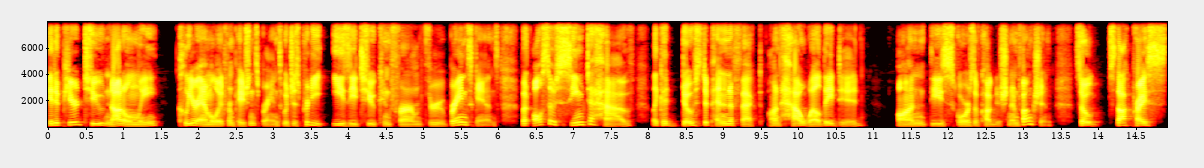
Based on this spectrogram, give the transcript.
It appeared to not only clear amyloid from patients' brains, which is pretty easy to confirm through brain scans, but also seemed to have like a dose dependent effect on how well they did on these scores of cognition and function. So stock price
